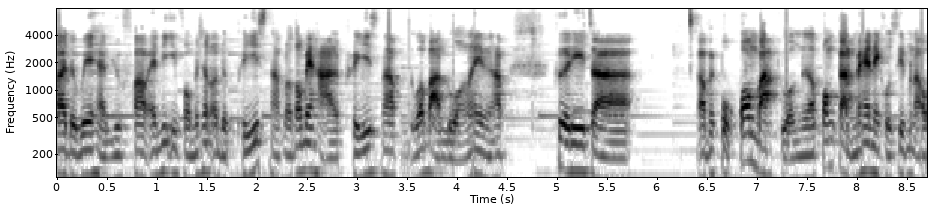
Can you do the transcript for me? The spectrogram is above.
by the way have you found any information on the priest นะครับเราต้องไปหา priest นะครับหรือว่าบาทหลวงนั่นเองนะครับ เพื่อที่จะเอาไปปกป้องบาทหลวงเนื้อป้องกันไม่ให้ในโคซิสมันเอา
